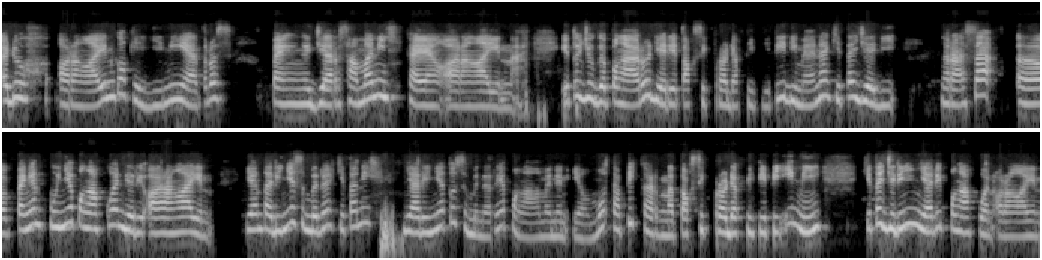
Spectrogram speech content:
aduh orang lain kok kayak gini ya? Terus pengen ngejar sama nih kayak yang orang lain. Nah, itu juga pengaruh dari toxic productivity di mana kita jadi ngerasa uh, pengen punya pengakuan dari orang lain. Yang tadinya sebenarnya kita nih nyarinya tuh sebenarnya pengalaman dan ilmu, tapi karena toxic productivity ini, kita jadi nyari pengakuan orang lain.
